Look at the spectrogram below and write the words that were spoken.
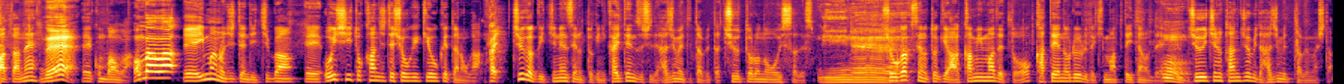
またね。ねえ。えーこんばんは。こんばんは。えー今の時点で一番、えー美味しいと感じて衝撃を受けたのが、はい。中学1年生の時に回転寿司で初めて食べた中トロの美味しさです。いいね。小学生の時は赤身までと家庭のルールで決まっていたので、うん。中1の誕生日で初めて食べました。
